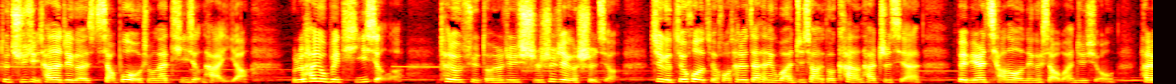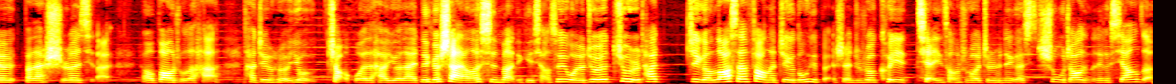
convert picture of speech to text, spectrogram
就举起他的这个小布偶熊来提醒他一样。我觉得他又被提醒了，他就去等于去实施这个事情。这个最后的最后，他就在他那个玩具箱里头看到他之前被别人抢走的那个小玩具熊，他就把它拾了起来，然后抱住了他。他这个时候又找回了他原来那个善良的心吧，你可以想。所以我就觉得，就是他这个 lost and found 的这个东西本身，就是说可以浅一层说，就是那个失物招领的那个箱子，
